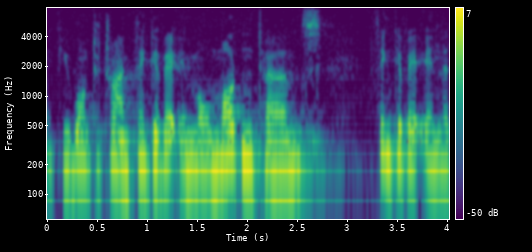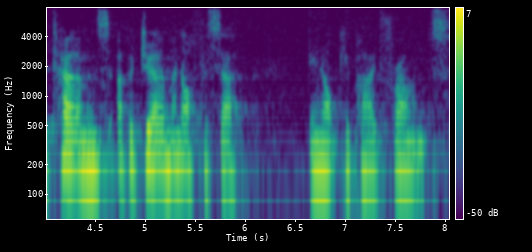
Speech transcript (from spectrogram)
If you want to try and think of it in more modern terms, think of it in the terms of a German officer in occupied France.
